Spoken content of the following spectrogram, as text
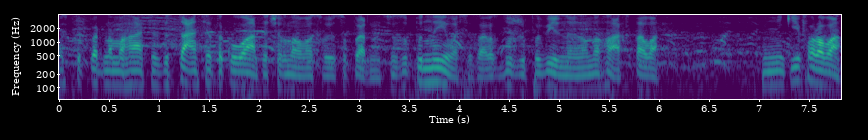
Ось тепер намагається з дистанції атакувати Чернова свою суперницю. Зупинилася зараз дуже повільною на ногах стала Нікіфорова.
